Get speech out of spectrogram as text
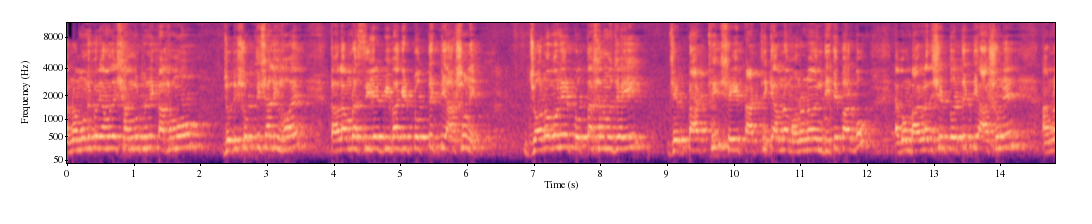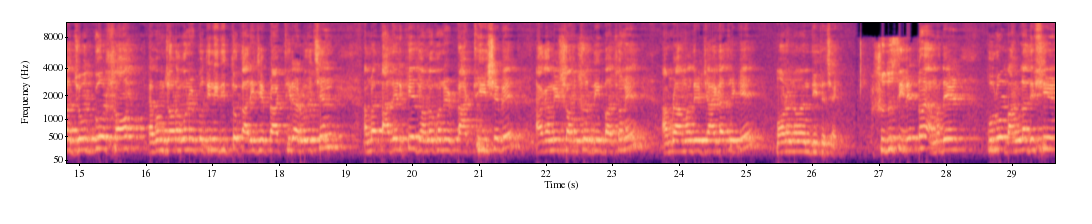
আমরা মনে করি আমাদের সাংগঠনিক কাঠামো যদি শক্তিশালী হয়, তাহলে আমরা সিলেট বিভাগের প্রত্যেকটি আসনে জনগণের প্রত্যাশা অনুযায়ী যে প্রার্থী, সেই প্রার্থীকে আমরা মনোনয়ন দিতে পারব এবং বাংলাদেশের প্রত্যেকটি আসনে আমরা যোগ্য, সৎ এবং জনগণের প্রতিনিধিত্বকারী যে প্রার্থীরা রয়েছেন, আমরা তাদেরকে জনগণের প্রার্থী হিসেবে আগামী সংসদ নির্বাচনে আমরা আমাদের জায়গা থেকে মনোনয়ন দিতে চাই। শুধু সিলেট নয়, আমাদের পুরো বাংলাদেশের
